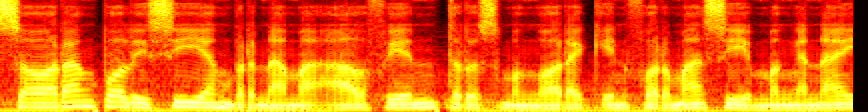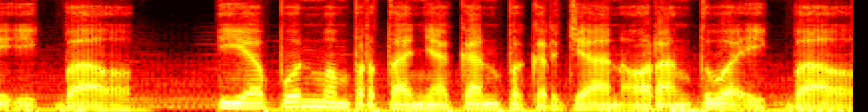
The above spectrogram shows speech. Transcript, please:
Seorang polisi yang bernama Alvin terus mengorek informasi mengenai Iqbal. Ia pun mempertanyakan pekerjaan orang tua Iqbal.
